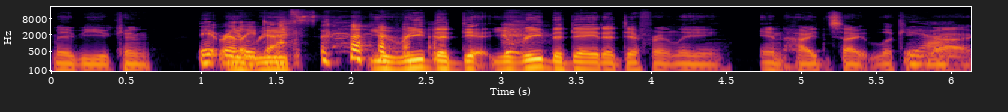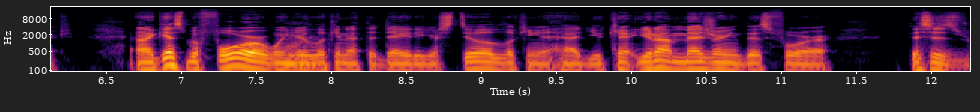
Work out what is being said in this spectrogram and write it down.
Maybe you can It really read, does. you read the you read the data differently in hindsight looking yeah. back. And I guess before when yeah. you're looking at the data, you're still looking ahead. You can't you're not measuring this for this is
